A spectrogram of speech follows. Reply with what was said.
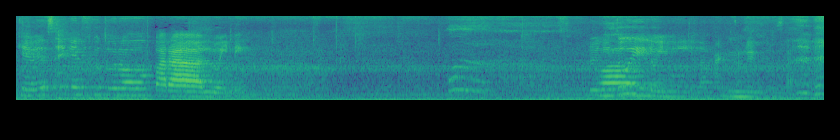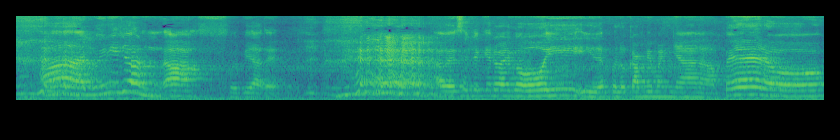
¿Y qué ves en el futuro para Luini? Luini tú y Luini la marca. Ah, Luis y John, ah, olvídate. A veces yo quiero algo hoy y después lo cambio mañana, pero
